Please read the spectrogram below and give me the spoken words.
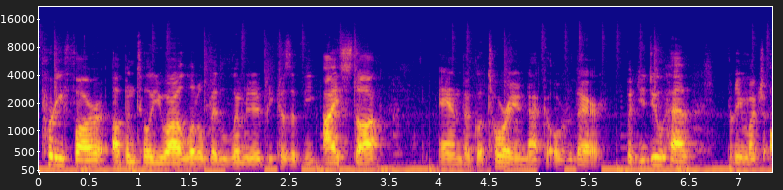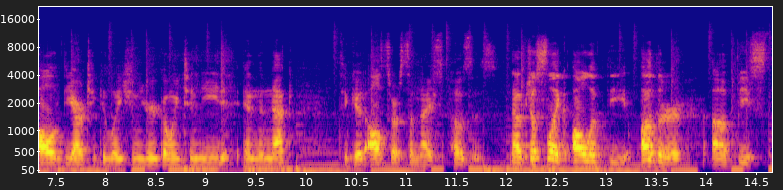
pretty far up until you are a little bit limited because of the eye stalk and the glatorian neck over there. But you do have pretty much all of the articulation you're going to need in the neck to get all sorts of nice poses. Now just like all of the other uh, beasts,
